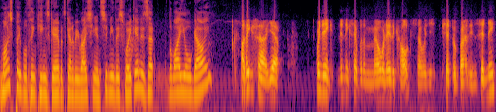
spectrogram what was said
most people think King's Gambit's going to be racing in Sydney this weekend. Is that the way you're going? I think so. Yeah, we didn't didn't accept with the Melbourne either Colts, so we just accepted both in Sydney.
